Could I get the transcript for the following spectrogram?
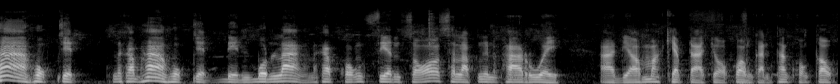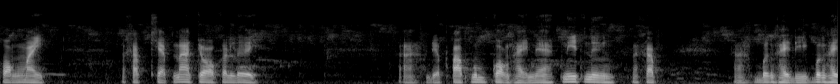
ห้าหกเจ็ดนะครับห้าหกเจ็ดเด่นบนล่างนะครับ ของเซียนสอสลับเงินพารวยอ่าเดี๋ยวมาแคปหน้าจอพร้อมกันทั้งของเก่าของใหม่นะครับแคปหน้าจอกันเลยอ่าเดี๋ยวปรับมุมกล้องให้แน่นิดนึงนะครับอะเบิ้งให้ดีเบิ้งให้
